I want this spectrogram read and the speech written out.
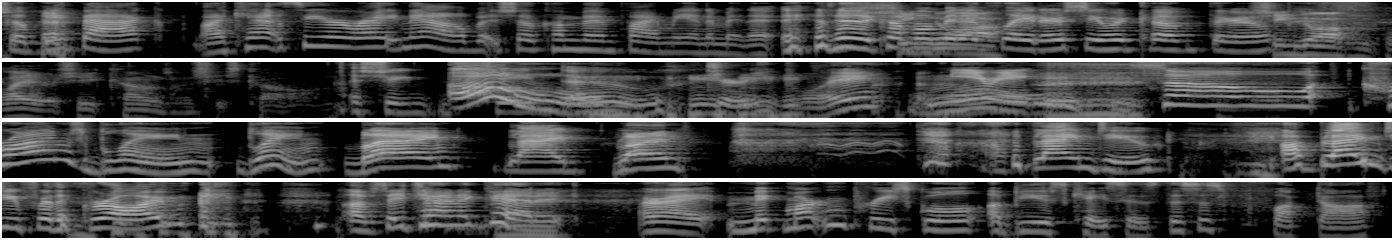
She'll be back. I can't see her right now, but she'll come and find me in a minute. And then a couple minutes off. later, she would come through. She'd go off and play, but she comes when she's called. She, Oh! she, oh. Dirty boy. Miri. So crimes blame blame blame blame. Blind. I blamed you. I blamed you for the crime. of satanic panic. All right, McMartin preschool abuse cases. This is fucked off.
